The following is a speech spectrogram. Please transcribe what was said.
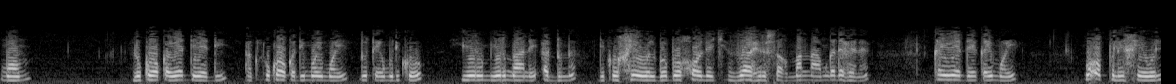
moom lu kooko weddi weddi ak lu kooko di mooy mooy du tee mu di ko yërëm yërmaane àdduna di ko xéewal ba boo xoolee ci zahir sax mën naa am nga ne kay weddee kay mooy mu ëppale xéewal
